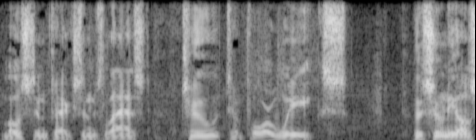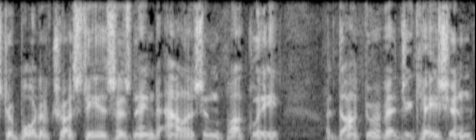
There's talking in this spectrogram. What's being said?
Most infections last two to four weeks. The SUNY Ulster Board of Trustees has named Allison Buckley, a doctor of education,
